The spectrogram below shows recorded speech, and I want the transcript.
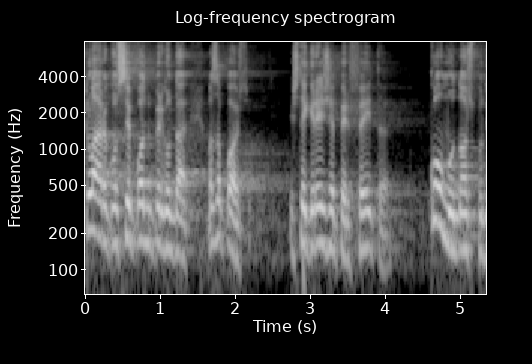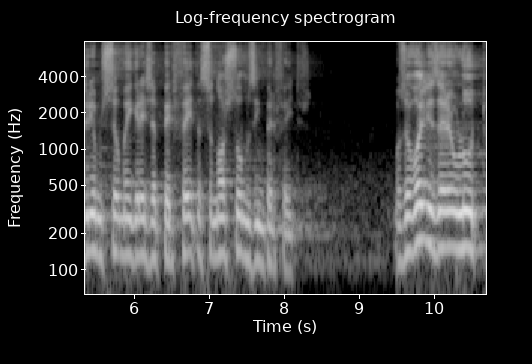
Claro que você pode me perguntar, mas apóstolo, esta igreja é perfeita? Como nós poderíamos ser uma igreja perfeita se nós somos imperfeitos? Mas eu vou lhe dizer, eu luto.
